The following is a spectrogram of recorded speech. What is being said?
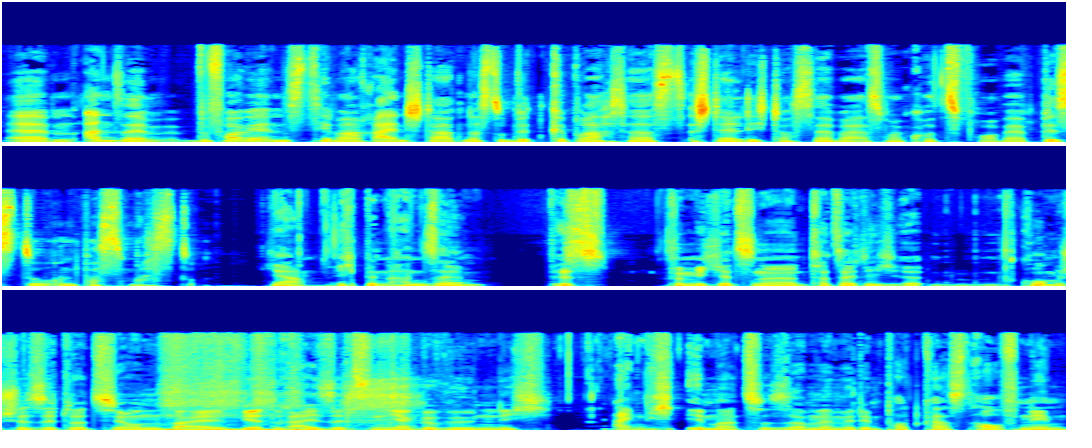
Ähm, Anselm, bevor wir ins Thema reinstarten, das du mitgebracht hast, stell dich doch selber erstmal kurz vor. Wer bist du und was machst du? Ja, ich bin Anselm, ist für mich jetzt eine tatsächlich äh, komische Situation, weil wir drei sitzen ja gewöhnlich eigentlich immer zusammen, wenn wir den Podcast aufnehmen.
